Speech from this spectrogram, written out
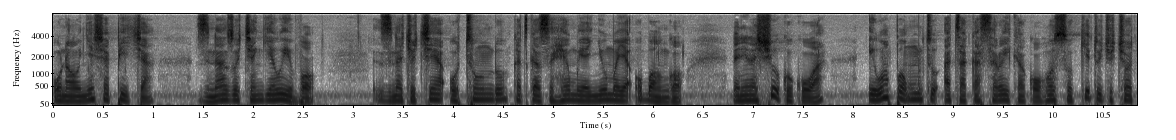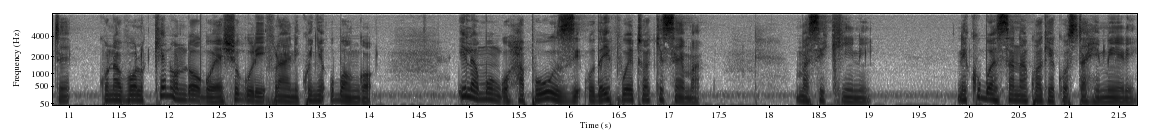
unaonyesha picha zinazochangia wivu zinachochea utundu katika sehemu ya nyuma ya ubongo na ninashuku kuwa iwapo mtu atakasirika kuhusu kitu chochote kuna volkeno ndogo ya shughuli fulani kwenye ubongo. Ila mungu hapuuzi udhaifu wetu akisema masikini. Ni kubwa sana kwake kustahimili.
